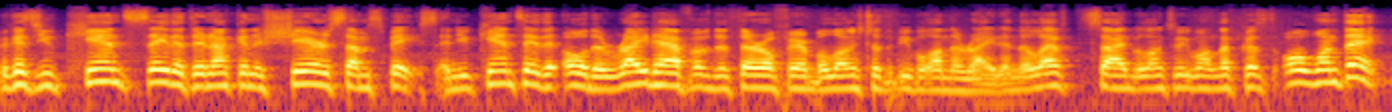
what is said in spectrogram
because you can't say that they're not going to share some space, and you can't say that oh the right half of the thoroughfare belongs to the people on the right, and the left side belongs to the people on the left, because it's all one thing,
